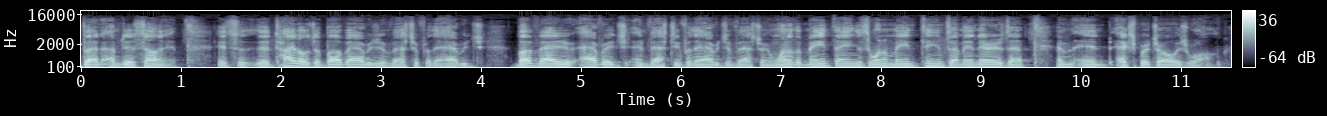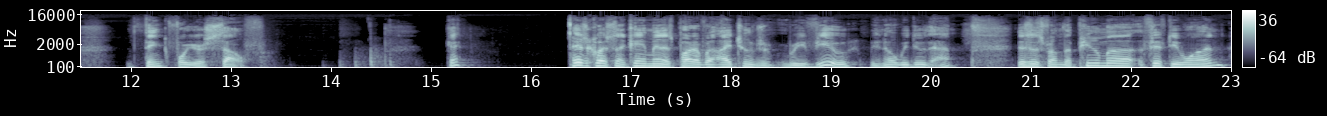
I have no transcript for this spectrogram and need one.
but I'm just telling you. It's the title is above average investor for the average above value average investing for the average investor. And one of the main things, one of the main themes I'm in there is that, and, and experts are always wrong. Think for yourself. Okay. Here's a question that came in as part of an iTunes review. You know, we do that. This is from the Puma 51.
